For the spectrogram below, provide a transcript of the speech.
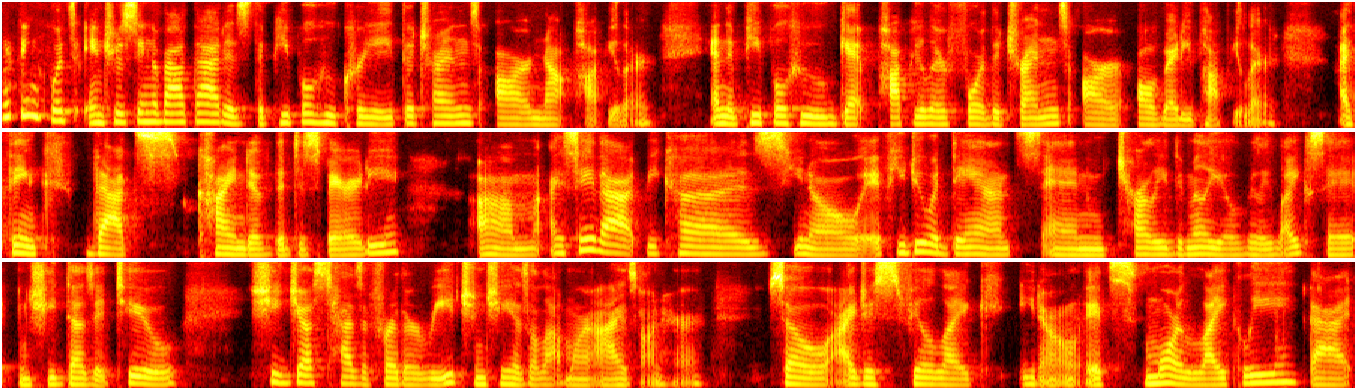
I think what's interesting about that is the people who create the trends are not popular, and the people who get popular for the trends are already popular. I think that's kind of the disparity. Um, I say that because, you know, if you do a dance and Charli D'Amelio really likes it and she does it too, she just has a further reach and she has a lot more eyes on her. So I just feel like, you know, it's more likely that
